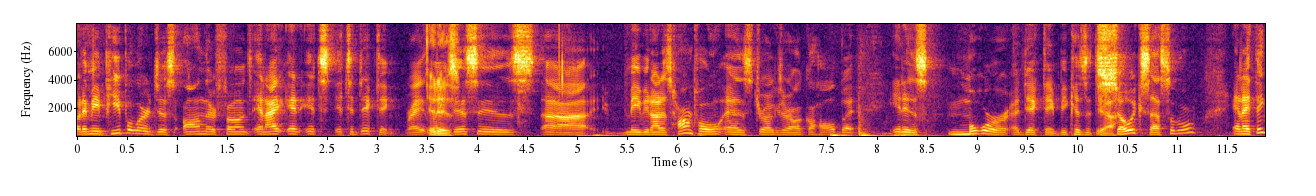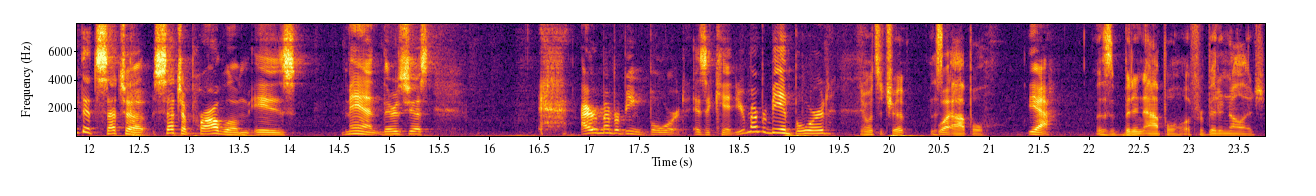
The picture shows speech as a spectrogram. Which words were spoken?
But I mean, people are just on their phones, and I it, it's it's addicting, right? It like, is. This is uh, maybe not as harmful as drugs or alcohol, but it is more addicting because it's Yeah. so accessible. And I think that's such a such a problem. Is man, there's just. I remember being bored as a kid. You remember being bored? You know what's a trip? This What? apple. Yeah. This is bitten apple of forbidden knowledge.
